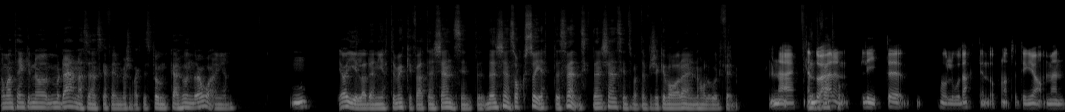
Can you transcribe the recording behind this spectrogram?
om man tänker några moderna svenska filmer som faktiskt funkar, Hundraåringen. Mm. Jag gillar den jättemycket för att den känns inte, den känns också jättesvensk. Den känns inte som att den försöker vara en Hollywoodfilm. Nej, ändå är den lite Hollywoodaktig ändå på något sätt tycker jag. Men,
